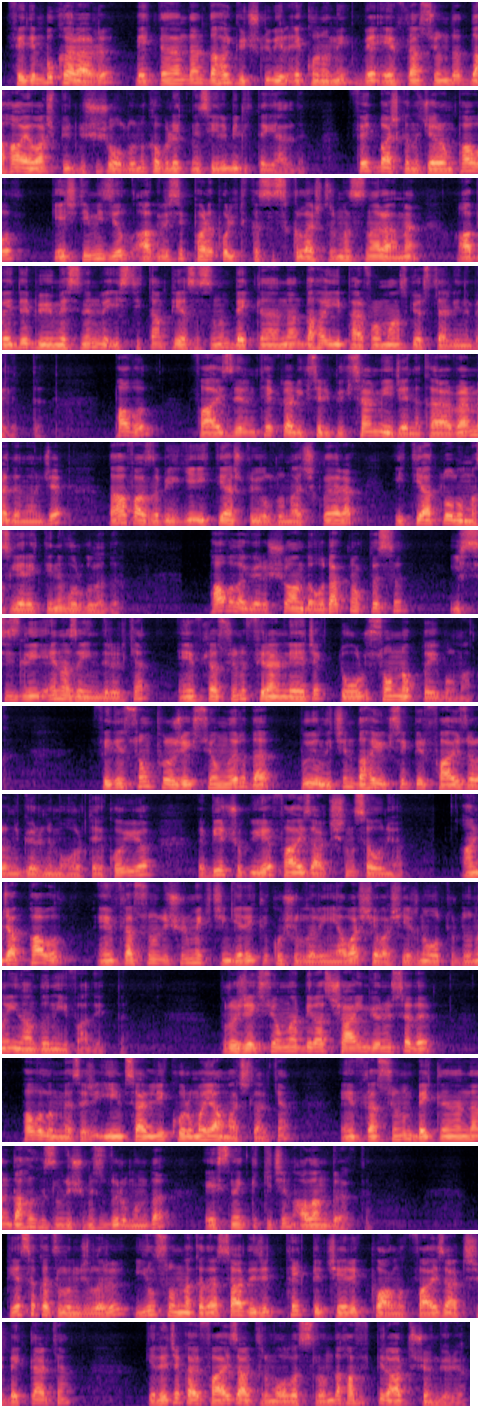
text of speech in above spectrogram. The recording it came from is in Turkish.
Fed'in bu kararı beklenenden daha güçlü bir ekonomi ve enflasyonda daha yavaş bir düşüş olduğunu kabul etmesiyle birlikte geldi. Fed Başkanı Jerome Powell, geçtiğimiz yıl agresif para politikası sıkılaştırmasına rağmen ABD büyümesinin ve istihdam piyasasının beklenenden daha iyi performans gösterdiğini belirtti. Powell, faizlerin tekrar yükselip yükselmeyeceğine karar vermeden önce daha fazla bilgiye ihtiyaç duyulduğunu açıklayarak ihtiyatlı olunması gerektiğini vurguladı. Powell'a göre şu anda odak noktası işsizliği en aza indirirken enflasyonu frenleyecek doğru son noktayı bulmak. Fed'in son projeksiyonları da bu yıl için daha yüksek bir faiz oranı görünümü ortaya koyuyor ve birçok üye faiz artışını savunuyor. Ancak Powell enflasyonu düşürmek için gerekli koşulların yavaş yavaş yerine oturduğuna inandığını ifade etti. Projeksiyonlar biraz şahin görünse de Powell'ın mesajı iyimserliği korumayı amaçlarken enflasyonun beklenenden daha hızlı düşmesi durumunda esneklik için alan bıraktı. Piyasa katılımcıları yıl sonuna kadar sadece tek bir çeyrek puanlık faiz artışı beklerken gelecek ay faiz artırımı olasılığında hafif bir artış öngörüyor.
